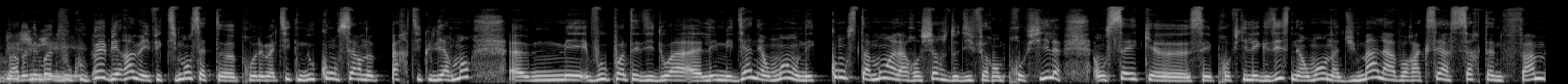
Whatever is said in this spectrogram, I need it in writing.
pardonnez-moi de vous couper, Bira, mais effectivement cette euh, problématique nous concerne particulièrement. Euh, mais vous pointez du doigt euh, les médias. Néanmoins, on est constamment à la recherche de différents profils. On sait que ces profils existent. Néanmoins, on a du mal à avoir accès à certaines femmes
